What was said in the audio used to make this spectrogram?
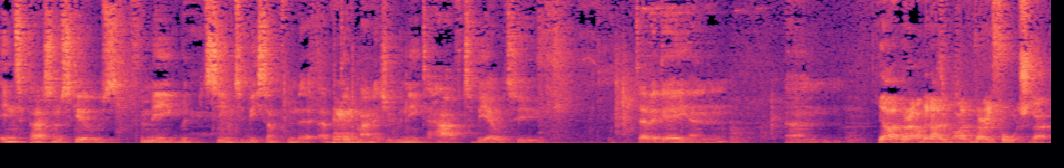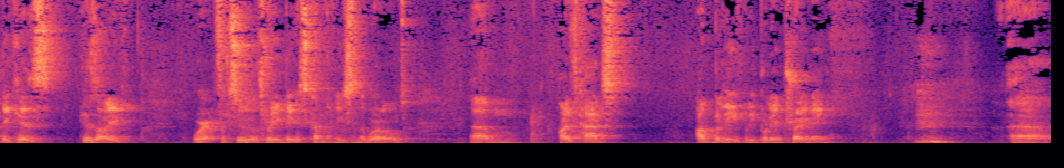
interpersonal skills for me would seem to be something that a good Hmm. manager would need to have to be able to delegate and um, Yeah, I'm very, I mean, I'm, I'm very fortunate because because I work for two of the three biggest companies in the world. Um, I've had unbelievably brilliant training. Uh,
